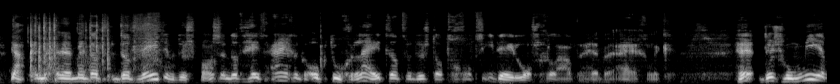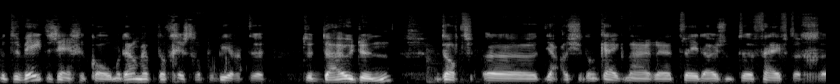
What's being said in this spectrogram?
Ja, en, eh, maar dat, dat weten we dus pas. En dat heeft eigenlijk ook toe geleid dat we dus dat godsidee losgelaten hebben eigenlijk. Dus hoe meer we te weten zijn gekomen, daarom heb ik dat gisteren proberen te, te duiden. Dat eh, ja, als je dan kijkt naar 2050, eh,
